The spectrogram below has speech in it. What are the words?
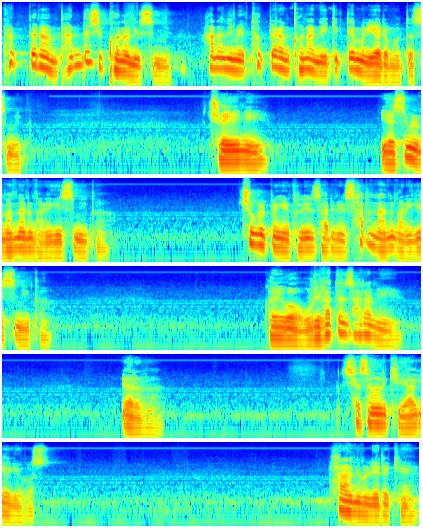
특별한 반드시 권한이 있습니다. 하나님의 특별한 권한이 있기 때문에 여러분 어떻습니까? 죄인이 예수님을 만나는 거 아니겠습니까? 죽을 병에 걸린 사람이 살아나는 거 아니겠습니까? 그리고 우리 같은 사람이 여러분 세상을 귀하게 여기고 하나님을 이렇게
